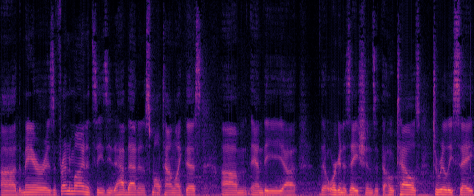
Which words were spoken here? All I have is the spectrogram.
Uh, the mayor is a friend of mine. It's easy to have that in a small town like this, um, and the uh, the organizations at the hotels to really say,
